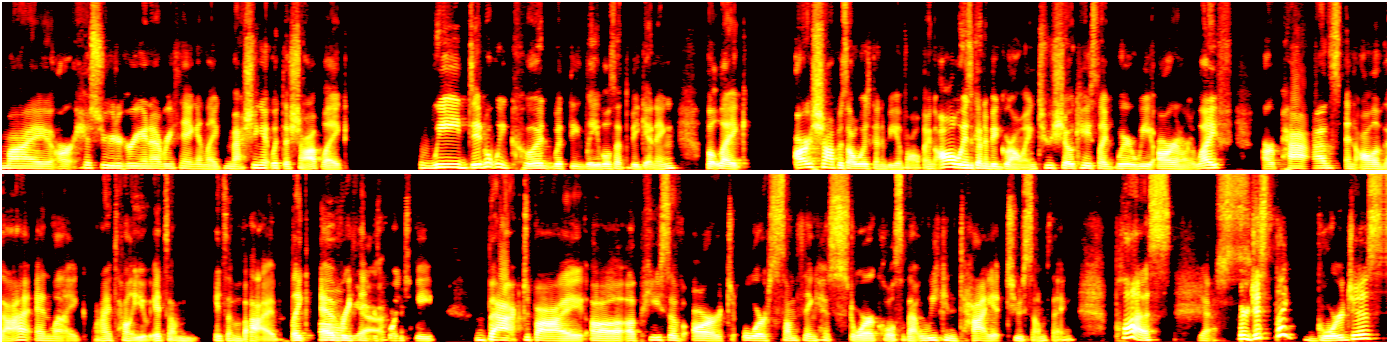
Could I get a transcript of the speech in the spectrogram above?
my art history degree and everything and like meshing it with the shop like we did what we could with the labels at the beginning but like our shop is always going to be evolving always going to be growing to showcase like where we are in our life our paths and all of that. And like when i tell you it's a it's a vibe. Like Oh, everything yeah. is going to be backed by uh, a piece of art or something historical so that we can tie it to something. Plus yes. they're just like gorgeous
